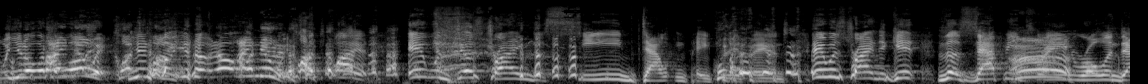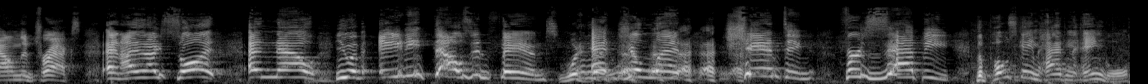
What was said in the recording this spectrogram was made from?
but you know what I, I knew it. Clutch you know, quiet. you know, no, I knew it. Clutch quiet. It was just trying to seed doubt in Patriot fans. It was trying to get the Zappe ah. train rolling down the tracks, and I, and I saw it. And now you have 80,000 fans at Gillette chanting for Zappe. The post game had an angle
